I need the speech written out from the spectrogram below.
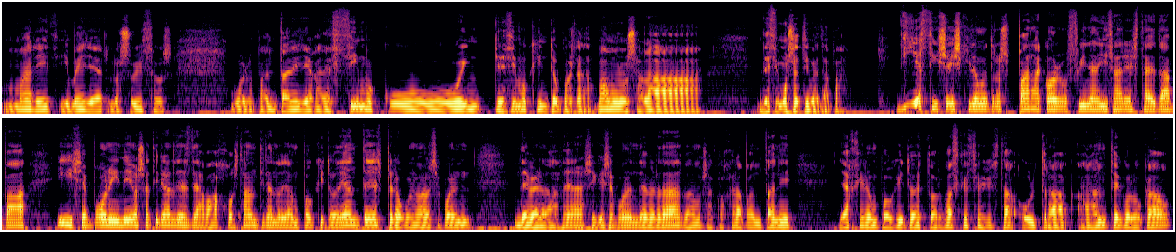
Marit y Meyer, los suizos. Bueno, Pantani llega decimo, quinto. Pues nada, vámonos a la decimoséptima etapa. 16 kilómetros para finalizar esta etapa y se pone Ineos a tirar desde abajo. Están tirando ya un poquito de antes, pero bueno, ahora se ponen de verdad. ¿eh? Ahora sí que se ponen de verdad. Vamos a coger a Pantani y a un poquito. Héctor Vázquez que está ultra adelante colocado.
